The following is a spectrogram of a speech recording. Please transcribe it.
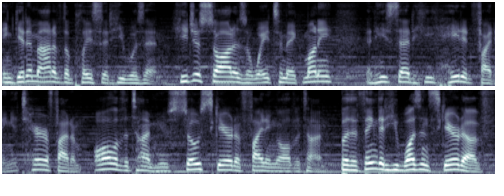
and get him out of the place that he was in. He just saw it as a way to make money, and he said he hated fighting. It terrified him all of the time. He was so scared of fighting all the time. But the thing that he wasn't scared of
